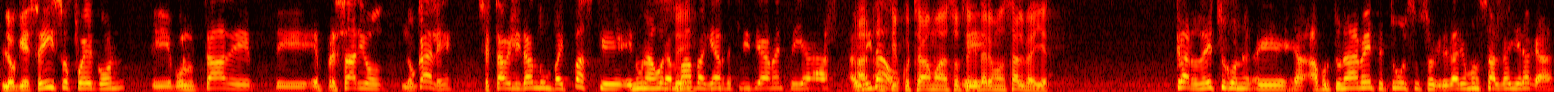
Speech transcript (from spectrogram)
lo que se hizo fue con voluntad de, de empresarios locales, se está habilitando un bypass que en unas horas más va a quedar definitivamente ya habilitado. Así escuchábamos al subsecretario Monsalve ayer. Claro, de hecho, con, afortunadamente estuvo el subsecretario Monsalve ayer acá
